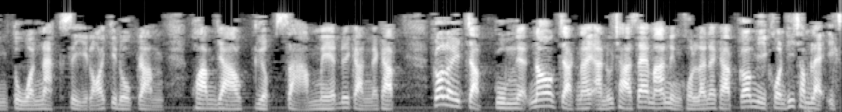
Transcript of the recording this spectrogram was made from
1 ตัวหนัก 400 กิโลกรัม ความยาวเกือบ 3 เมตรด้วยกันนะครับก็เลยจับกลุ่มเนี่ยนอกจากนายอนุชาแท้ม้าหนึ่งคนแล้วนะครับก็มีคนที่ชำแหละอีก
